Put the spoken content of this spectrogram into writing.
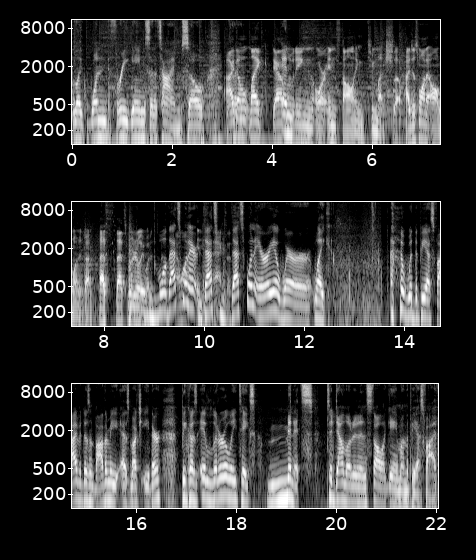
like one to three games at a time. So I don't like downloading or installing too much, though. I just want it all one and done. That's that's really what it's. Well, about. that's I one. Ar- that's access. that's one area where like. with the PS5, it doesn't bother me as much either because it literally takes minutes to download and install a game on the PS5.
